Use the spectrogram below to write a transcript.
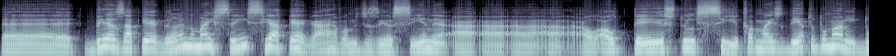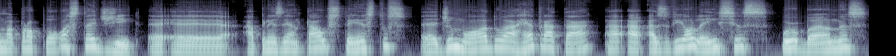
é, desapegando, mas sem se apegar, vamos dizer assim, né, a, a, a, ao, ao texto em si, mas dentro de uma, de uma proposta de é, é, apresentar os textos é, de modo a retratar a, a, as violências urbanas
